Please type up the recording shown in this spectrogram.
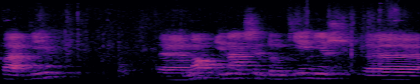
партії е, мав інакші думки, ніж е,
